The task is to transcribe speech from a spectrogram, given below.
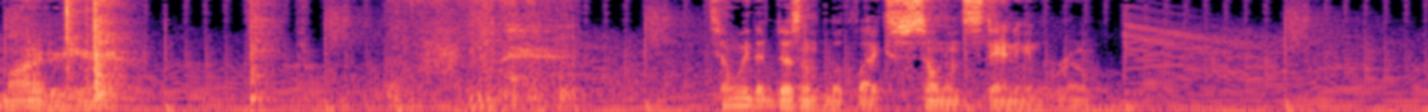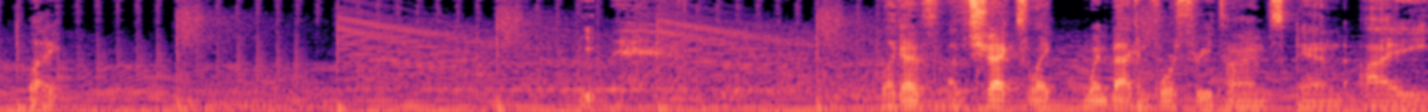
monitor here. Tell me that doesn't look like someone standing in the room. Like like I've I've checked like went back and forth 3 times and I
